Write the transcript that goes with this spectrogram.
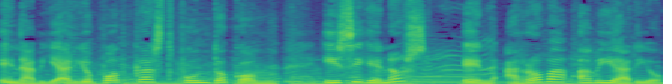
en aviariopodcast.com y síguenos en arroba aviario.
